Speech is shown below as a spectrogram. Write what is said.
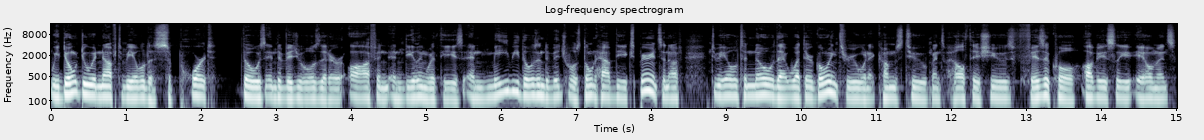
we don't do enough to be able to support those individuals that are off and, and dealing with these. And maybe those individuals don't have the experience enough to be able to know that what they're going through when it comes to mental health issues physical obviously ailments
